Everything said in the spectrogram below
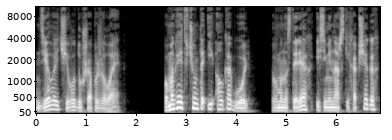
делая, чего душа пожелает. Помогает в чем-то и алкоголь. В монастырях и семинарских общагах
